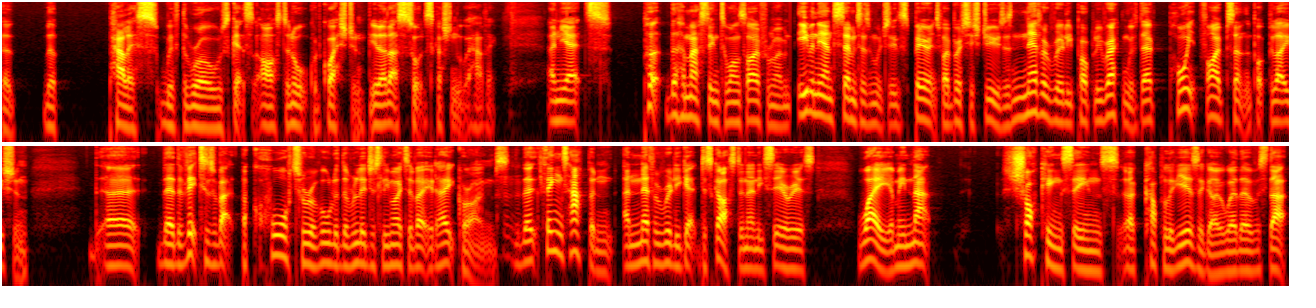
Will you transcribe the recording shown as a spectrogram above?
at the palace with the royals gets asked an awkward question. You know, that's the sort of discussion that we're having. And yet, put the Hamas thing to one side for a moment. Even the anti Semitism which is experienced by British Jews is never really properly reckoned with. They're 0.5% of the population. Uh, they're the victims of about a quarter of all of the religiously motivated hate crimes. Mm. things happen and never really get discussed in any serious way. I mean, that shocking scenes a couple of years ago where there was that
